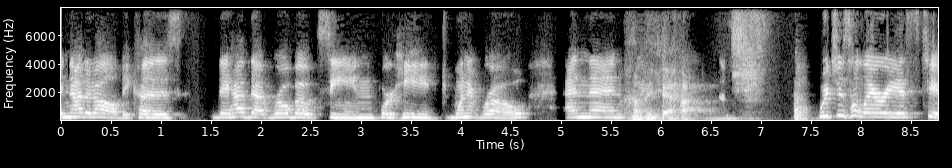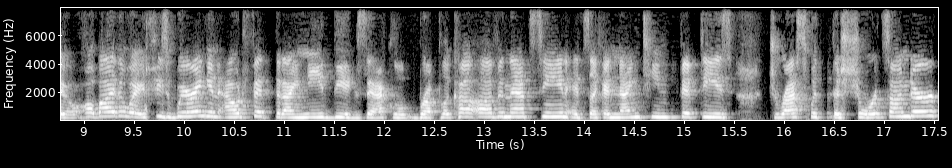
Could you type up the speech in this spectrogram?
not at all, because they had that rowboat scene where he wouldn't row. And then, yeah which is hilarious too. Oh, by the way, she's wearing an outfit that I need the exact replica of in that scene. It's like a 1950s dress with the shorts under,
